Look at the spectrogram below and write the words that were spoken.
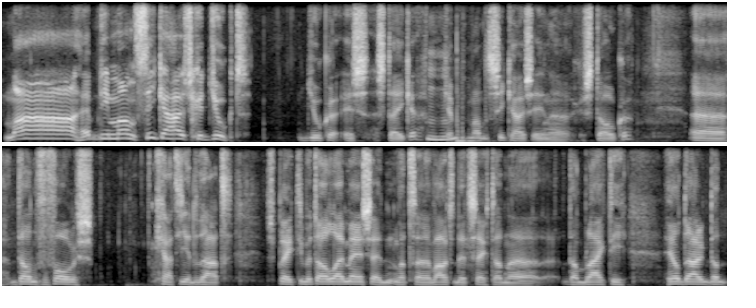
Maar heb die man ziekenhuis geduwd? Duken is steken. Mhm. Ik heb de man het ziekenhuis in uh, gestoken. Uh, dan vervolgens gaat hij inderdaad, spreekt hij met allerlei mensen. En wat uh, Wouter net zegt, dan, dan blijkt hij heel duidelijk, dan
